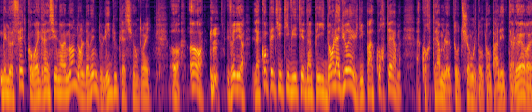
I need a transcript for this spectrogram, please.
mais le fait qu'on régresse énormément dans le domaine de l'éducation. Oui. Or, or, je veux dire, la compétitivité d'un pays dans la durée, je dis pas à court terme. À court terme, le taux de change dont on parlait tout à l'heure euh,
